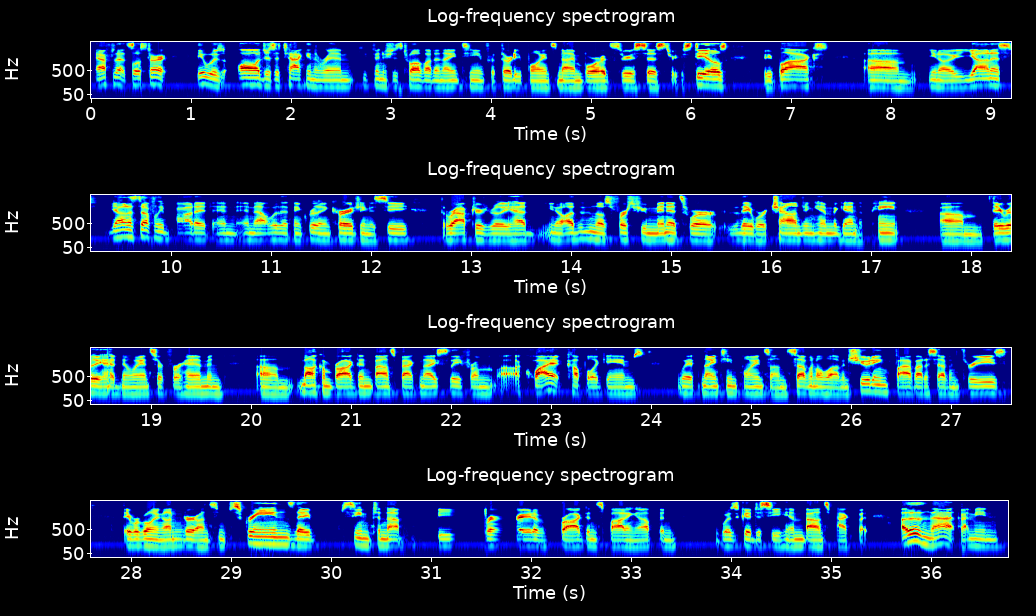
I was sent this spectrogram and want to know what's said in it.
after that slow start, it was all just attacking the rim. He finishes 12 out of 19 for 30 points, nine boards, three assists, three steals, three blocks. Um, you know, Giannis Giannis definitely brought it, and and that was I think really encouraging to see. The Raptors really had, you know, other than those first few minutes where they were challenging him again to paint, um, they really had no answer for him. And um, Malcolm Brogdon bounced back nicely from a quiet couple of games with 19 points on 7 11 shooting, 5 out of 7 threes. They were going under on some screens. They seemed to not be afraid of Brogdon spotting up, and was good to see him bounce back. But other than that, I mean,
